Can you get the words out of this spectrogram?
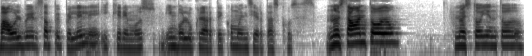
va a volver Sapepelele y queremos involucrarte como en ciertas cosas. No estaba en todo, no estoy en todo.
